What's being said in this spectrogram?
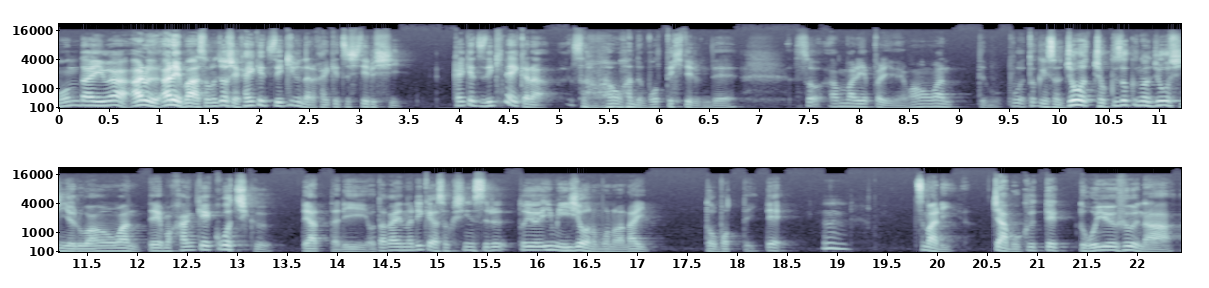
問題はあるあればその上司が解決できるなら解決してるし解決できないからその one on one で持ってきてるんでそうあんまりやっぱりね one on one って特にその上直属の上司によるワンワンって、まあ、関係構築であったりお互いの理解を促進するという意味以上のものはないと思っていて、うん、つまりじゃあ僕ってどういうふうな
